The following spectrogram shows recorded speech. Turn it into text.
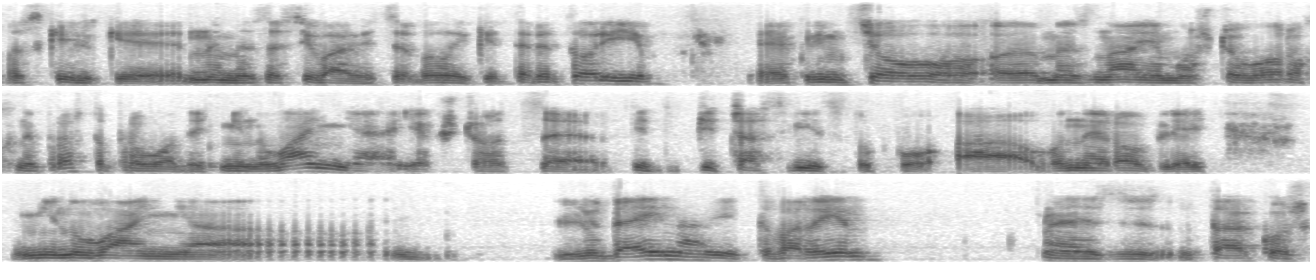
оскільки ними засіваються великі території. Е, Крім цього, е, ми знаємо, що ворог не просто проводить мінування, якщо це під, під час відступу, а вони роблять мінування людей, навіть тварин, також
